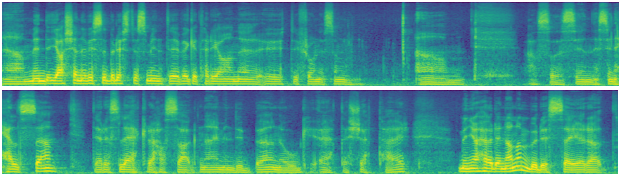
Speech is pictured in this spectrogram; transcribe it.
Uh, men jag känner vissa buddhister som inte är vegetarianer utifrån liksom, um, alltså sin, sin hälsa. Deras läkare har sagt nej men du bör nog äta kött här. Men jag hörde en annan buddhist säga att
